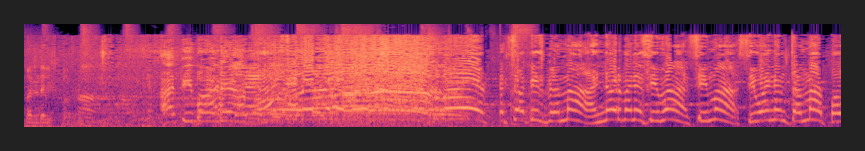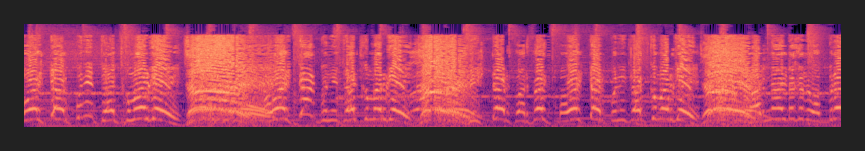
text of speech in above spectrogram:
birthday wish happy birthday box office ಬ್ರಹ್ಮ ಅಣ್ಣವ್ರ ಮನೆ ಶಿವ ಸಿಂಹ ಶಿವಣ್ಣನ್ ತಮ್ಮ ಪವರ್ ಸ್ಟಾರ್ ಪುನೀತ್ ರಾಜ್ಕುಮಾರ್ಗೆ ಪವರ್ ಸ್ಟಾರ್ ಪುನೀತ್ ರಾಜ್ಕುಮಾರ್ಗೆ mister perfect power star Puneeth ರಾಜ್ಕುಮಾರ್ಗೆ ಕರ್ನಾಟಕದ ಒಬ್ಬರೇ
